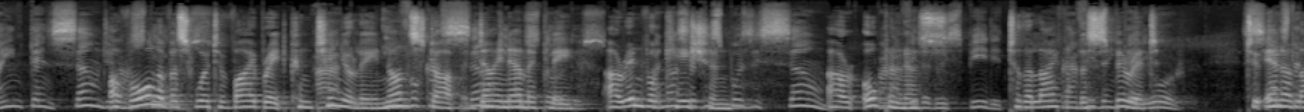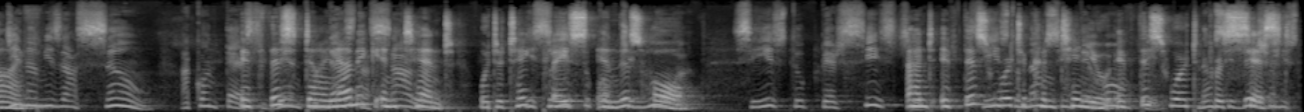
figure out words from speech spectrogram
a de of all of us were to vibrate continually, non-stop, invocação de nós dynamically, our invocation our para a vida do openness to the life of the Spirit, to inner life. if this dynamic intent were to take place in this hall, se isto persiste, and if this were to continue, if this were to não se deixa persist,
